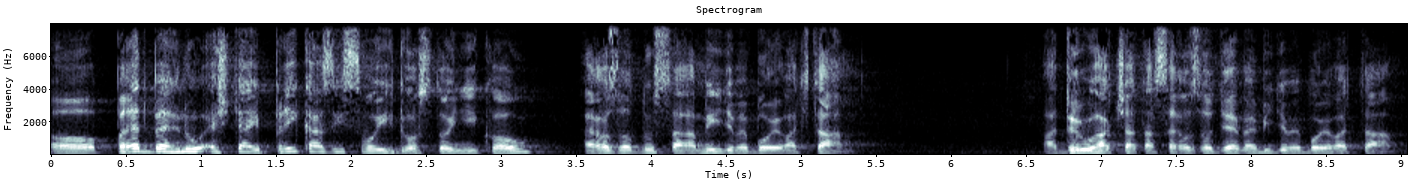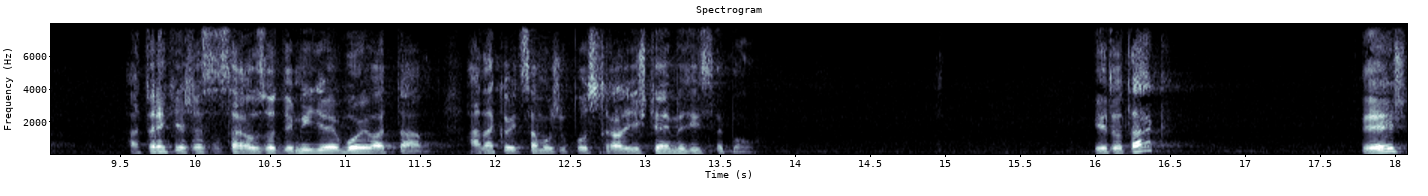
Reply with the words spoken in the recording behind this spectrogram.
o, predbehnú ešte aj príkazy svojich dôstojníkov a rozhodnú sa, my ideme bojovať tam. A druhá čata sa rozhodne, my ideme bojovať tam. A tretia časa sa rozhodne, my ideme bojovať tam. A nakoniec sa môžu postraliť ešte aj medzi sebou. Je to tak? Vieš?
